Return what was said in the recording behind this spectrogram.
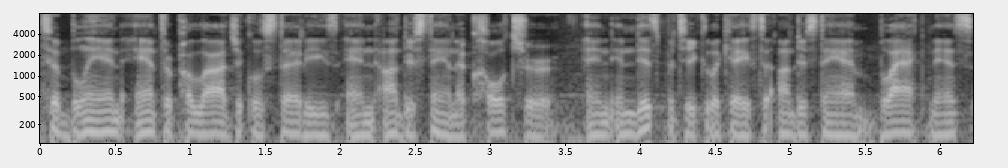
to blend anthropological studies and understand the culture, and in this particular case, to understand blackness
